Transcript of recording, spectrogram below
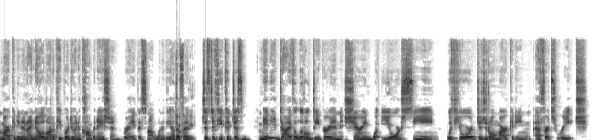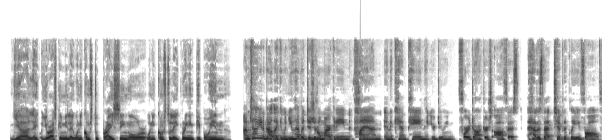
marketing. And I know a lot of people are doing a combination, right? It's not one or the other. Definitely. But just if you could just maybe dive a little deeper in sharing what you're seeing with your digital marketing efforts reach. Yeah, like you're asking me like when it comes to pricing or when it comes to like bringing people in. I'm talking about like when you have a digital marketing plan and a campaign that you're doing for a doctor's office, how does that typically evolve?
